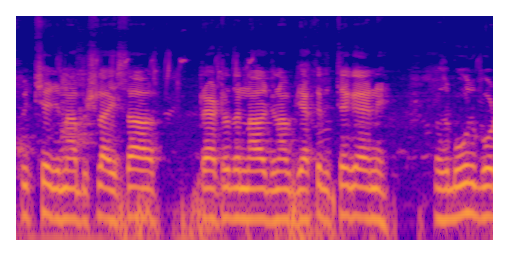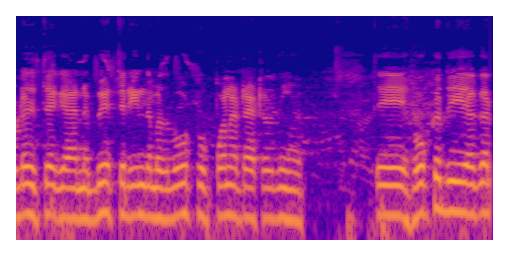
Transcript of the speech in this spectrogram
پیچھے جناب پچھلا حصہ ٹریکٹر دے نال جناب جیک دیتے گئے نے مضبوط گوڈے دیتے گئے نے بہترین تے مضبوط ٹوپاں نے ٹریکٹر دیاں تے ہک دی اگر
